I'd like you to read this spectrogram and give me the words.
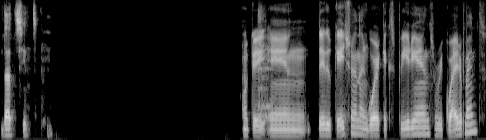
That's it. Okay, and the education and work experience requirement?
